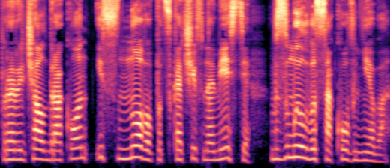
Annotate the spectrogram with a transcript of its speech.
прорычал дракон и, снова подскочив на месте, взмыл высоко в небо.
